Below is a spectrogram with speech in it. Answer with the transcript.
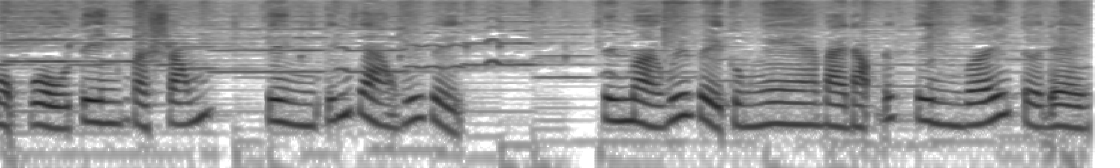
một vụ tiên và sống. Xin kính chào quý vị. Xin mời quý vị cùng nghe bài đọc đức tin với tựa đề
